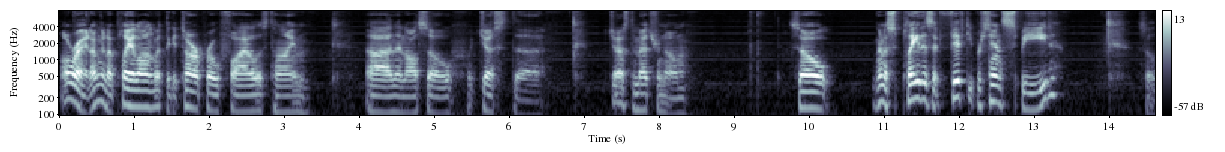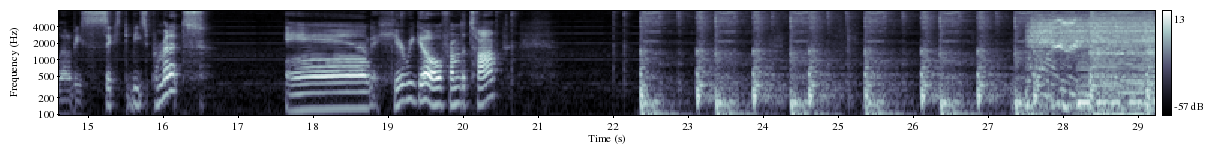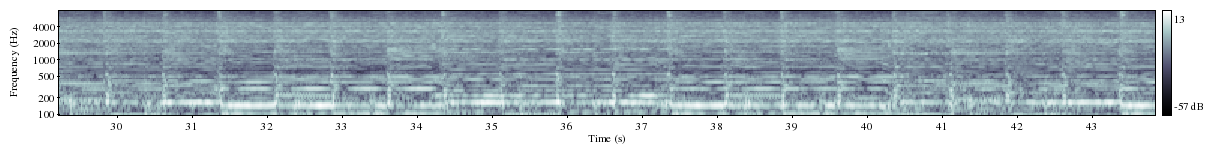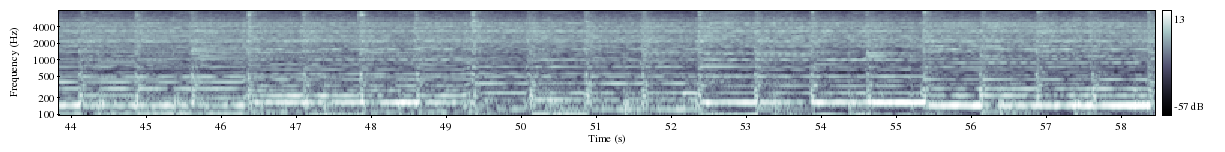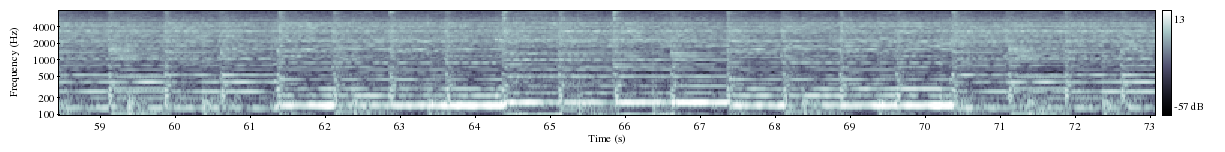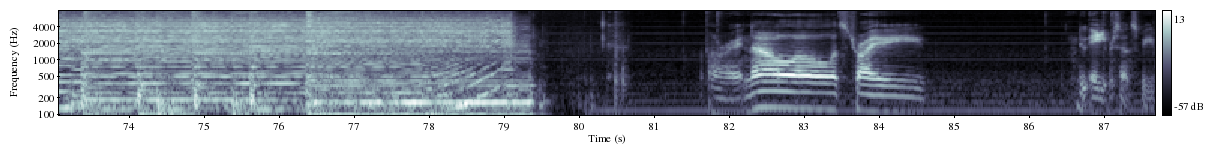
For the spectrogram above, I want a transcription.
Alright, I'm going to play along with the Guitar Pro file this time. Uh, and then also with just the, just the metronome. So I'm going to play this at 50% speed. So that'll be 60 beats per minute. And here we go from the top. Now uh, let's try do 80% speed.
